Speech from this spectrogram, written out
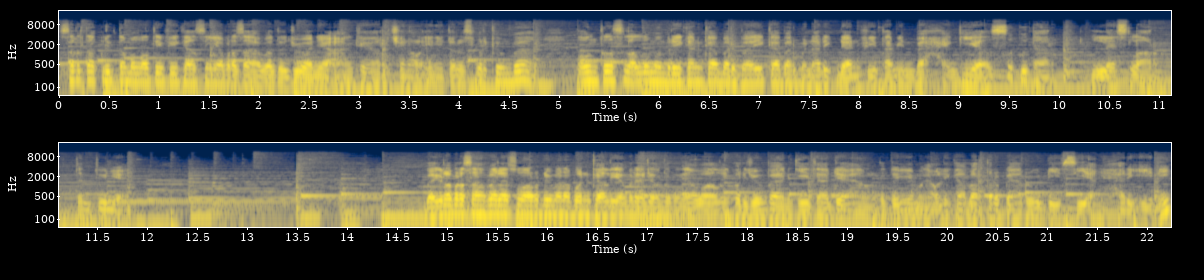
serta klik tombol notifikasinya persahabat tujuannya agar channel ini terus berkembang untuk selalu memberikan kabar baik, kabar menarik, dan vitamin bahagia seputar Leslar tentunya. Baiklah persahabat Leslar di mana pun kalian berada untuk mengawali perjumpaan kita dan tentunya mengawali kabar terbaru di siang hari ini.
